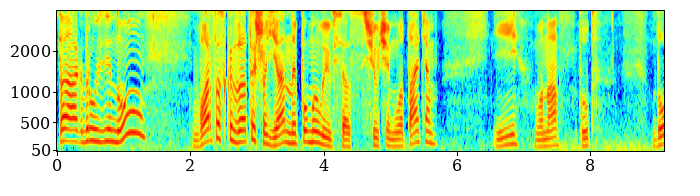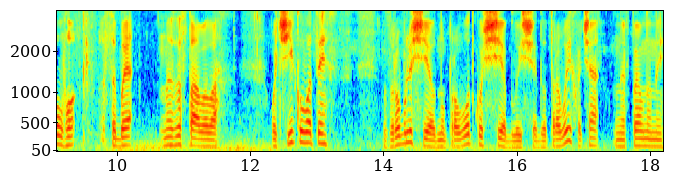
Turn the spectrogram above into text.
так, друзі, ну. Варто сказати, що я не помилився з щучим лататтям. І вона тут довго себе не заставила очікувати. Зроблю ще одну проводку ще ближче до трави, хоча не впевнений,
